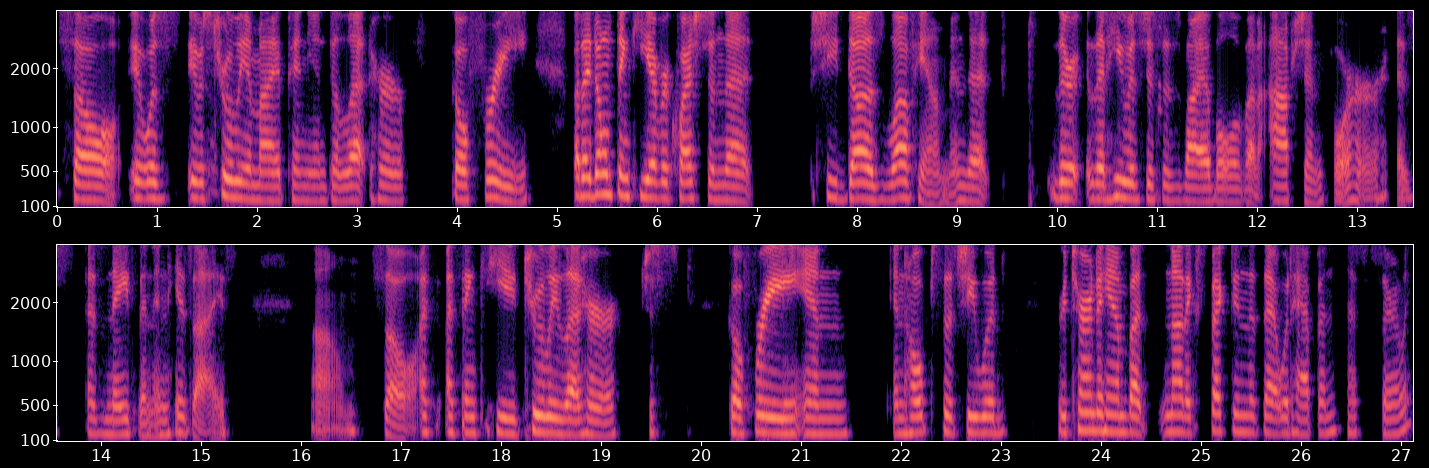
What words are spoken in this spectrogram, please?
so it was it was truly, in my opinion, to let her go free. But I don't think he ever questioned that she does love him and that there that he was just as viable of an option for her as as Nathan in his eyes. Um, so I I think he truly let her just go free in in hopes that she would return to him, but not expecting that that would happen necessarily.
